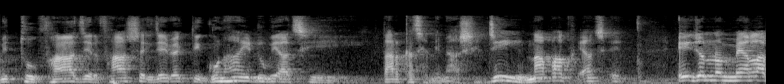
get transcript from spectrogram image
মিথ্যু ফাজের ফাঁসেক, যে ব্যক্তি গুনায় ডুবে আছে, তার কাছে নেমে আসে। জি, নাপাক হয়ে আছে। এই জন্য মেলা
